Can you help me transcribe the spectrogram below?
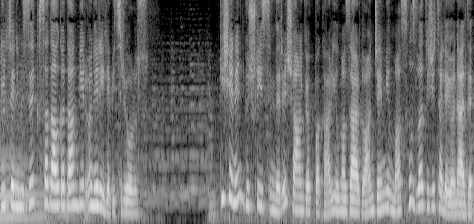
Bültenimizi kısa dalgadan bir öneriyle bitiriyoruz. Gişenin güçlü isimleri Şahan Gökbakar, Yılmaz Erdoğan, Cem Yılmaz hızla dijitale yöneldi.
